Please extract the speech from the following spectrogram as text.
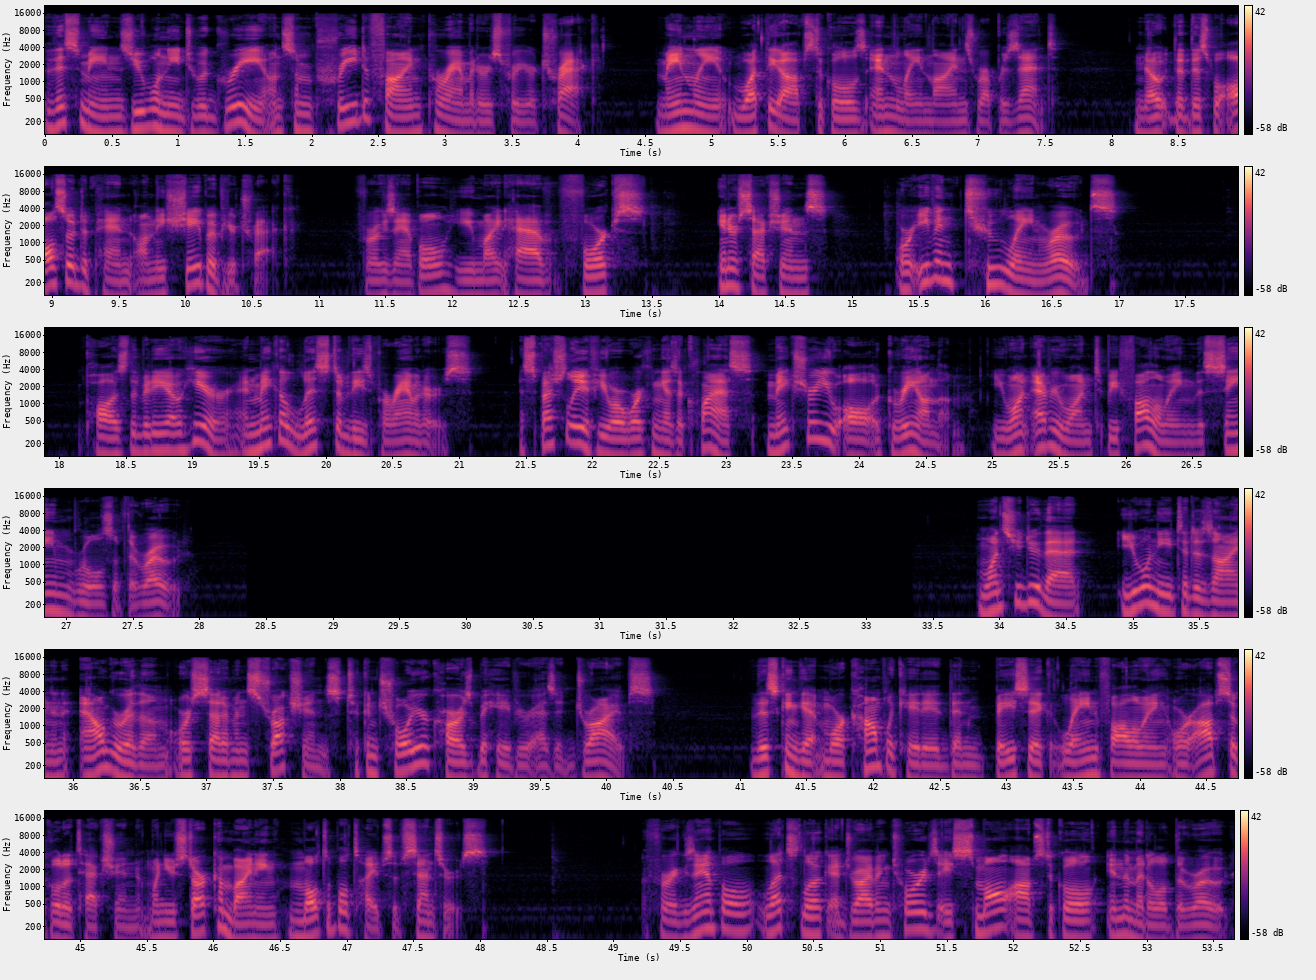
This means you will need to agree on some predefined parameters for your track, mainly what the obstacles and lane lines represent. Note that this will also depend on the shape of your track. For example, you might have forks, intersections, or even two-lane roads. Pause the video here and make a list of these parameters. Especially if you are working as a class, make sure you all agree on them. You want everyone to be following the same rules of the road. Once you do that, you will need to design an algorithm or set of instructions to control your car's behavior as it drives. This can get more complicated than basic lane following or obstacle detection when you start combining multiple types of sensors. For example, let's look at driving towards a small obstacle in the middle of the road.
